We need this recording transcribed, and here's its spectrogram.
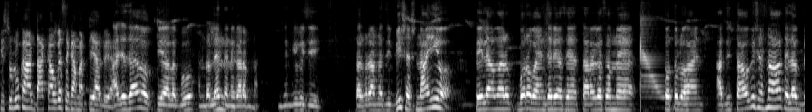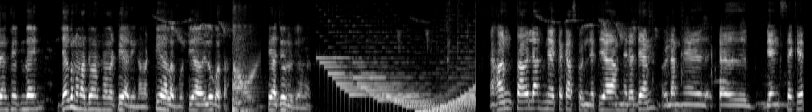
কিছু লোক আমার ডাকাও গেছে আমার টিয়া লইয়া। আচ্ছা যাই হোক টিয়া লাগবো আমরা লেনদেনে খারাপ না। যেন কি কইছি তারপরে আমরা যদি বিশ্বাস নাইও তাহলে আমার বড় ভাই যারা আছে তার কাছে আপনি কত লোহাইন আর যদি তাও বিশ্বাস না তাহলে ব্যাংক দেন। যে কোনো মাধ্যমে আপনি আমার টিয়া দিন আমার টিয়া লাগবো টিয়া হইলেও কথা। টিয়া জরুরি আমার। এখন তাহলে আপনি একটা কাজ করেন যে টিয়া আপনারা দেন ওইলে আপনি একটা ব্যাংক চেকের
